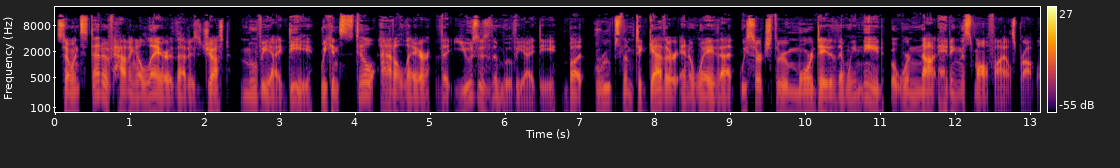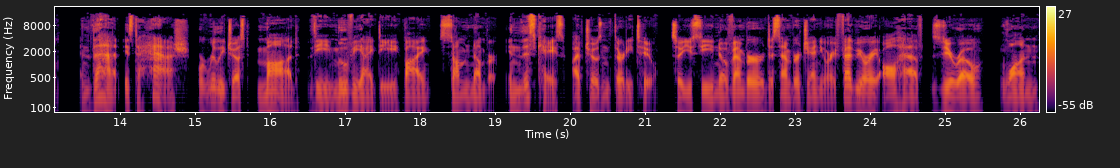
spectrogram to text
So instead of having a layer that is just movie ID, we can still add a layer that uses the movie ID, but groups them together in a way that we search through more data than we need, but we're not hitting the small files problem. And that is to hash, or really just mod, the movie ID by some number. In this case, I've chosen 32. So you see November, December, January, February all have 0, 1,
